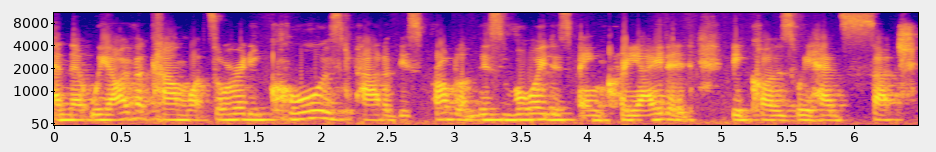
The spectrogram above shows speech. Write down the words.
and that we overcome what's already caused part of this problem. This void has been created because we had such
